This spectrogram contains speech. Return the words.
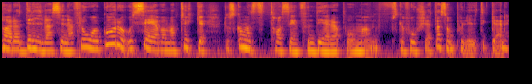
för att driva sina frågor och säga vad man tycker, då ska man ta sig en fundera på om man ska fortsätta som politiker.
